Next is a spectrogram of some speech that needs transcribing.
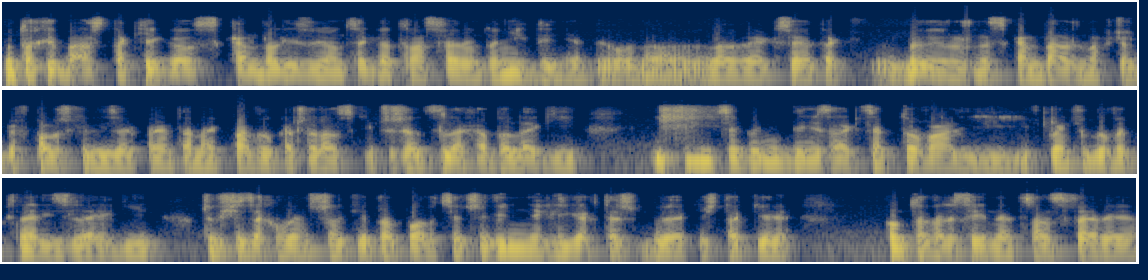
no to chyba aż takiego skandalizującego transferu to nigdy nie było. No, no jak sobie tak, były różne skandale, no chociażby w polskiej lidze, jak pamiętam, jak Paweł Kaczorowski przyszedł z Lecha do Legii i kibice go nigdy nie zaakceptowali i w końcu go wypchnęli z Legii, oczywiście zachowując wszelkie proporcje, czy w innych ligach też były jakieś takie kontrowersyjne transfery,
